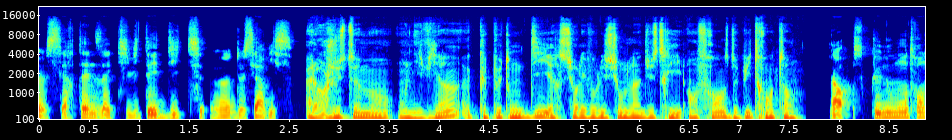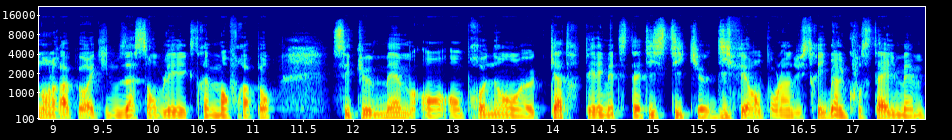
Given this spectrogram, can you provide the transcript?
euh, certaines activités dites euh, de service. Alors justement, on y vient. Que peut-on dire sur l'évolution de l'industrie en France depuis 30 ans? Alors, ce que nous montrons dans le rapport et qui nous a semblé extrêmement frappant, c'est que même en, prenant quatre périmètres statistiques différents pour l'industrie, ben, le constat est le même.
